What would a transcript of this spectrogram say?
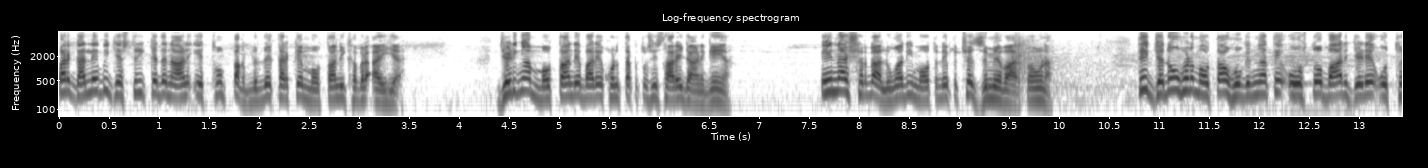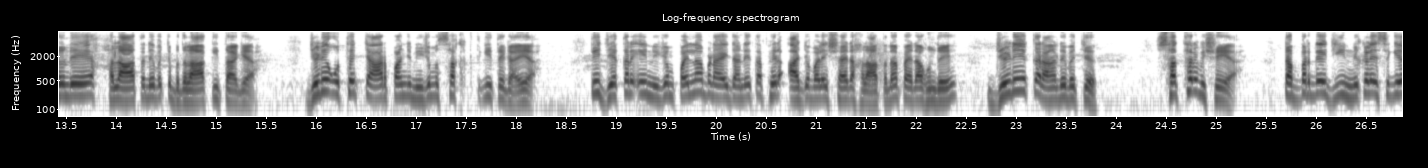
ਪਰ ਗੱਲ ਇਹ ਵੀ ਜਿਸ ਤਰੀਕੇ ਦੇ ਨਾਲ ਇੱਥੋਂ ਭਗਤ ਦੇ ਕਰਕੇ ਮੌਤਾਂ ਦੀ ਖਬਰ ਆਈ ਹੈ, ਜਿਹੜੀਆਂ ਮੌਤਾਂ ਦੇ ਬਾਰੇ ਹੁਣ ਤੱਕ ਤੁਸੀਂ ਸਾਰੇ ਜਾਣ ਗਏ ਆ, ਇਹਨਾਂ ਸ਼ਰਧਾਲੂਆਂ ਦੀ ਮੌਤ ਦੇ ਪਿੱਛੇ ਜ਼ਿੰਮੇਵਾਰ ਕੌਣ ਆ? ਤੇ ਜਦੋਂ ਹੁਣ ਮੌਤਾਂ ਹੋ ਗਈਆਂ ਤੇ ਉਸ ਤੋਂ ਬਾਅਦ ਜਿਹੜੇ ਉੱਥੋਂ ਦੇ ਹਾਲਾਤ ਦੇ ਵਿੱਚ ਬਦਲਾਅ ਕੀਤਾ ਗਿਆ, ਜਿਹੜੇ ਉੱਥੇ 4-5 ਨਿਯਮ ਸਖਤ ਕੀਤੇ ਗਏ ਆ, ਤੇ ਜੇਕਰ ਇਹ ਨਿਯਮ ਪਹਿਲਾਂ ਬਣਾਏ ਜਾਂਦੇ ਤਾਂ ਫਿਰ ਅੱਜ ਵਾਲੇ ਸ਼ਾਇਦ ਹਾਲਾਤ ਨਾ ਪੈਦਾ ਹੁੰਦੇ, ਜਿਹੜੇ ਘਰਾਂ ਦੇ ਵਿੱਚ ਸੱਥਰ ਵਿਸ਼ੇ ਆ ਟੱਬਰ ਦੇ ਜੀ ਨਿਕਲੇ ਸੀਗੇ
